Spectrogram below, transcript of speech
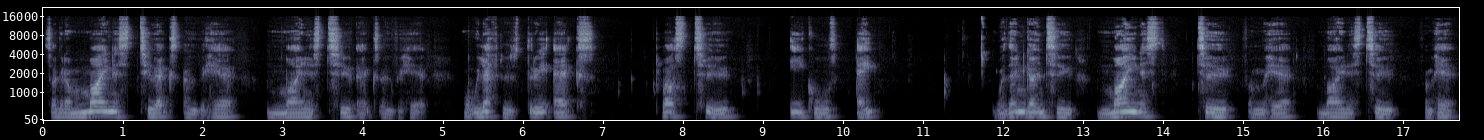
So I'm going to minus 2x over here minus 2x over here. What we left was 3x plus 2 equals 8. We're then going to minus 2 from here, minus 2 from here.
